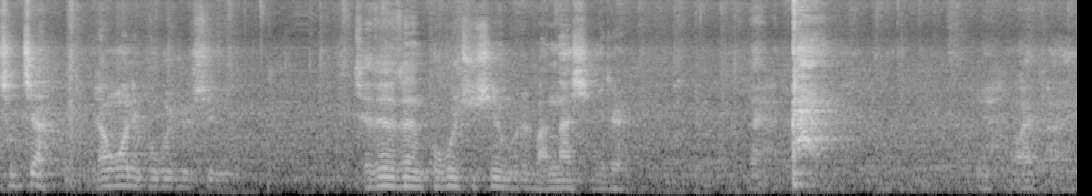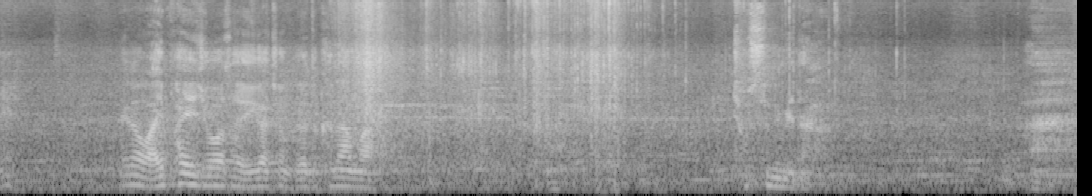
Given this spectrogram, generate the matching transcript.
진짜 영원히 복을 줄 수 있는 제대로 된 복을 주시는 분을 만나시기를. 네. 네, 와이파이. 내가 와이파이 좋아서 여기가 좀 그래도 그나마 좋습니다. 아.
